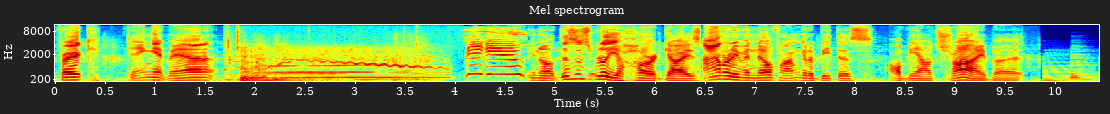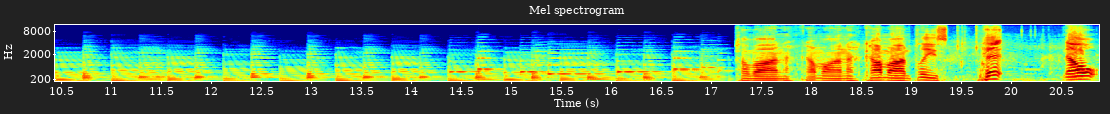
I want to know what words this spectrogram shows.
Frick. Dang it, man. Redo! You know, this is really hard, guys. I don't even know if I'm gonna beat this. I'll be, I'll try, but... Come on, come on, come on, please. Hit! No!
